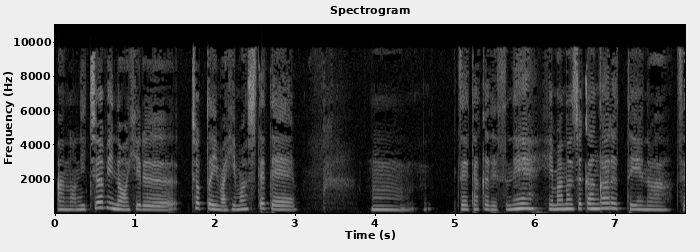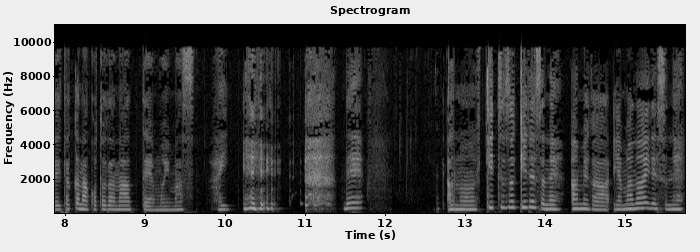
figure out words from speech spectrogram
あの、日曜日のお昼、ちょっと今暇してて、うん、贅沢ですね。暇な時間があるっていうのは贅沢なことだなって思います。はい。で、あの、引き続きですね、雨が止まないですね。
